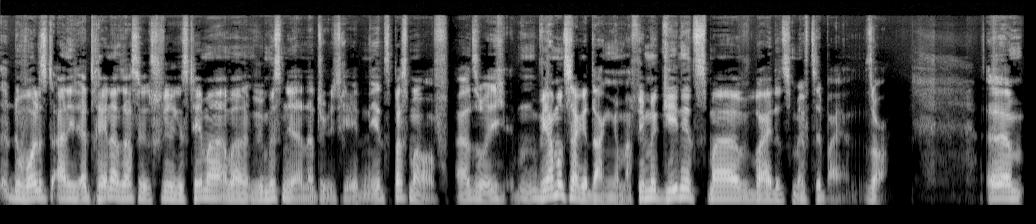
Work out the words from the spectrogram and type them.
du wolltest eigentlich, äh, Trainer, sagst du, schwieriges Thema, aber wir müssen ja natürlich reden. Jetzt pass mal auf. Also ich, wir haben uns da Gedanken gemacht. Wir gehen jetzt mal beide zum FC Bayern. So. Ähm,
